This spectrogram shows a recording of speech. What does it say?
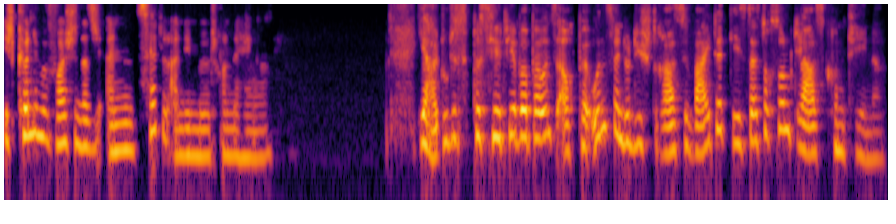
Ich könnte mir vorstellen, dass ich einen Zettel an die Mülltonne hänge. Ja, du, das passiert hier aber bei uns auch. Bei uns, wenn du die Straße weitergehst, da ist doch so ein Glascontainer.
